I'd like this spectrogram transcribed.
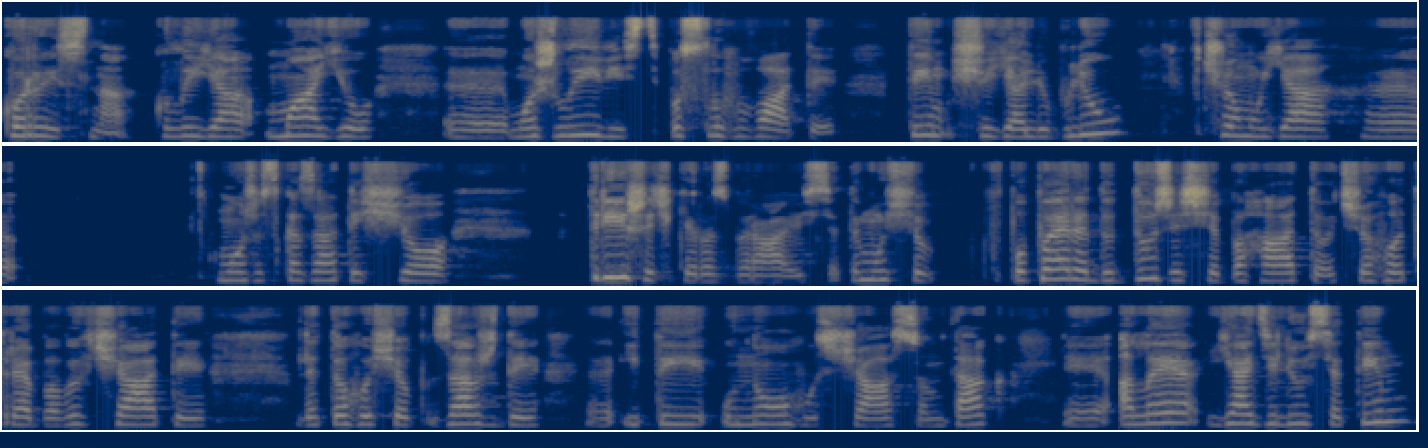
корисна, коли я маю е, можливість послугувати тим, що я люблю, в чому я е, можу сказати, що трішечки розбираюся, тому що попереду дуже ще багато чого треба вивчати для того, щоб завжди е, іти у ногу з часом. Так? Е, Але я ділюся тим,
